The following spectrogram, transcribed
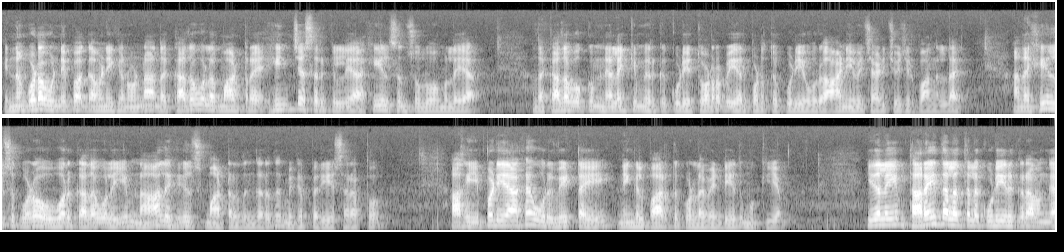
இன்னும் கூட உன்னிப்பாக கவனிக்கணுன்னா அந்த கதவுல மாற்ற ஹிஞ்சஸ் இருக்கு இல்லையா? ஹீல்ஸ்ன்னு சொல்லுவோம் இல்லையா? அந்த கதவுக்கும் நிலைக்கும் இருக்கக்கூடிய தொடர்பை ஏற்படுத்தக்கூடிய ஒரு ஆணியை வச்சு அடித்து வச்சுருப்பாங்கல்ல? அந்த ஹீல்ஸு கூட ஒவ்வொரு கதவுலையும் நாலு ஹீல்ஸ் மாற்றுறதுங்கிறது மிகப்பெரிய சிறப்பு. ஆக இப்படியாக ஒரு வீட்டை நீங்கள் பார்த்து கொள்ள வேண்டியது முக்கியம். இதுலேயும் தரைதளத்தில் குடியிருக்கிறவங்க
